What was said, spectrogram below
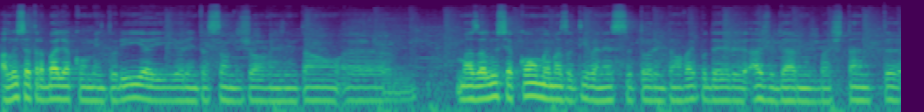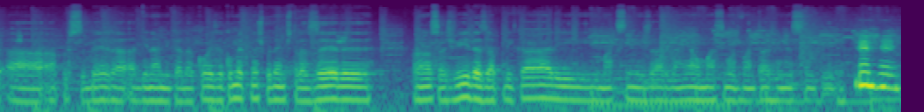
A Lúcia trabalha com mentoria e orientação de jovens, então. Um, mas a Lúcia, como é mais ativa nesse setor, então vai poder ajudar-nos bastante a, a perceber a, a, dinâmica da coisa, como é que nós podemos trazer eh, para nossas vidas, aplicar e maximizar, ganhar o máximo de vantagem nesse sentido. Uhum.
